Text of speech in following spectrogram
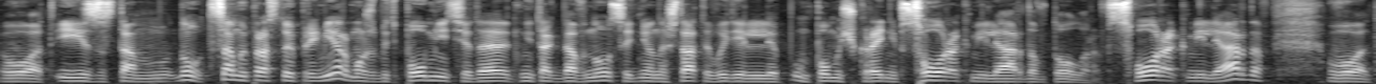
Вот. Из там, ну, самый простой пример, может быть, помните, да, не так давно Соединенные Штаты выделили помощь Украине в 40 миллиардов долларов. 40 миллиардов. Вот.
